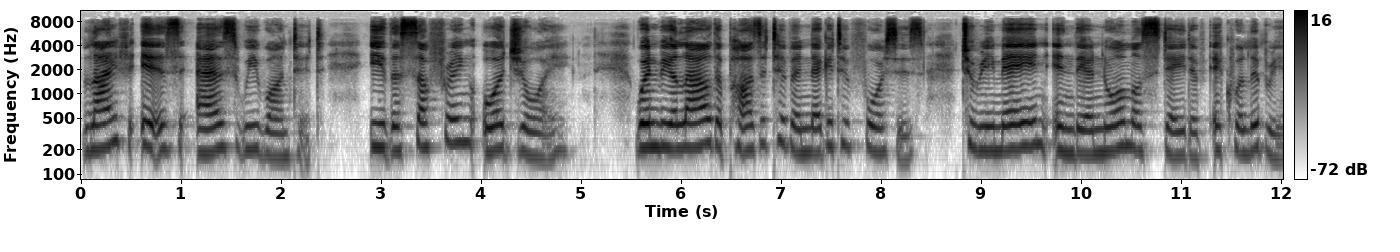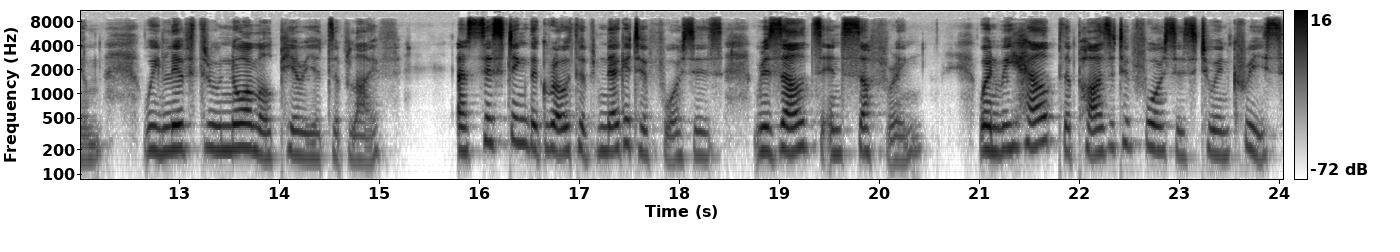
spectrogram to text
Life is as we want it, either suffering or joy when we allow the positive and negative forces to remain in their normal state of equilibrium, we live through normal periods of life. Assisting the growth of negative forces results in suffering. When we help the positive forces to increase,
